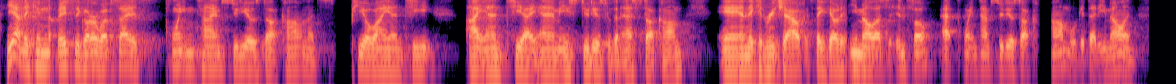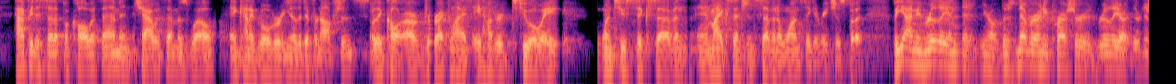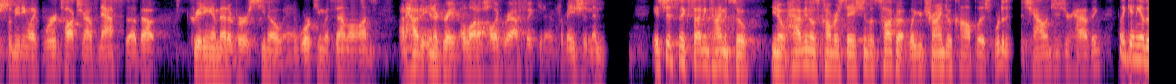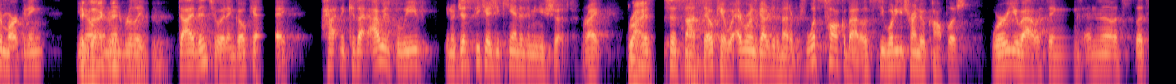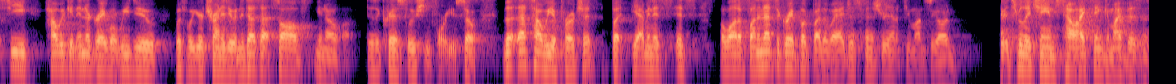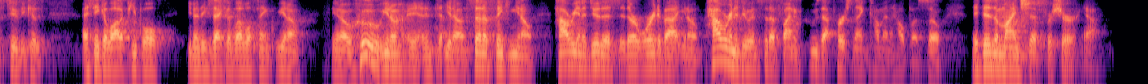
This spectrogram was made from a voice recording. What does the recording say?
Yeah they can basically go to our website. It's pointintimestudios.com that's p-o-i-n-t I-N-T-I-M-E studios with an S.com. And they can reach out if they go to email us at info at pointintimestudios.com. We'll get that email and happy to set up a call with them and chat with them as well and kind of go over, you know, the different options. Or they call our direct line is 800 208 1267 and my extension 701 so they can reach us. But but yeah, I mean really and you know, there's never any pressure. It really our, their initial meeting like we're talking around with NASA about creating a metaverse, you know, and working with them on on how to integrate a lot of holographic you know information. And it's just an exciting time. And so you know having those conversations let's talk about what you're trying to accomplish. What are the challenges you're having? Like any other marketing you exactly. know and then really dive into it and go okay because I, I always believe you know just because you can doesn't mean you should right? Right. Let's just not say okay well everyone's got to do the metaverse. Let's talk about it. Let's see what are you trying to accomplish where are you at with things? And then let's let's see how we can integrate what we do with what you're trying to do. And it does that solve you know does it create a solution for you? So the, that's how we approach it. But yeah i mean it's it's a lot of fun. And that's a great book by the way. I just finished reading it a few months ago. And it's really changed how i think in my business too because i think a lot of people you know the executive level think you know you know who you know and you know instead of thinking you know how are we going to do this? They're worried about you know how we're going to do it instead of finding who's that person that can come in and help us. So it is a mind shift for sure yeah.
